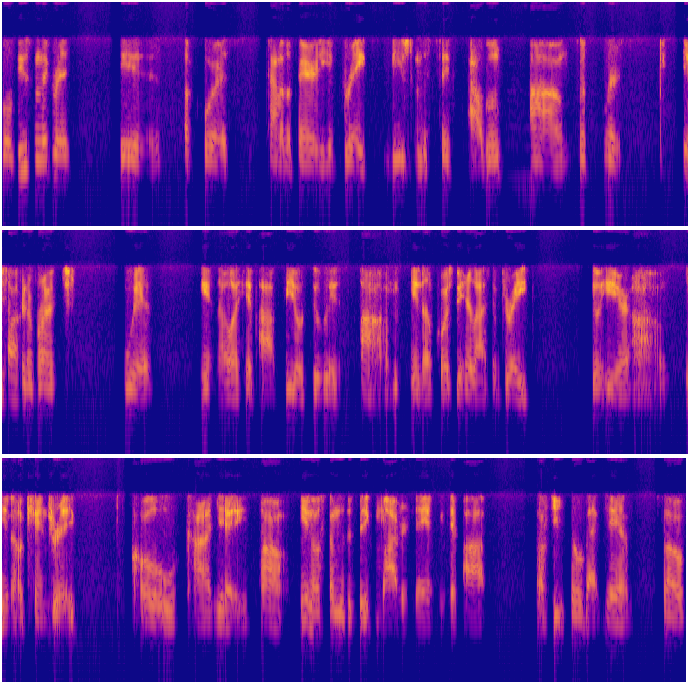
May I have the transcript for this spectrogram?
well, Views from the Grits is, of course, kind of a parody of Drake's Views from the Sixth album. Um, so, of course, you're talking a brunch with, you know, a hip hop feel to it. Um, you know, of course, we hear lots of Drake. You'll hear, um, you know, Kendrick, Cole, Kanye, um, you know, some of the big modern names in hip hop, a few throwback jams. So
